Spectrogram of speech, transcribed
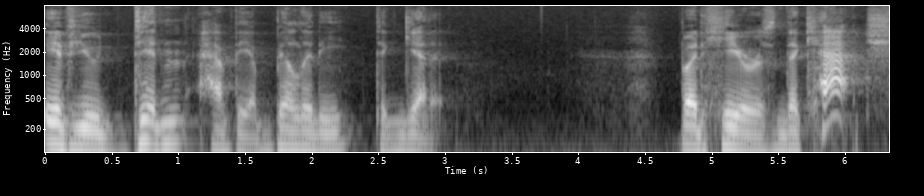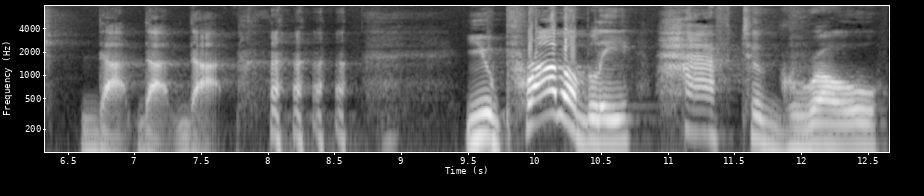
if you didn't have the ability to get it. But here's the catch dot, dot, dot. you probably have to grow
